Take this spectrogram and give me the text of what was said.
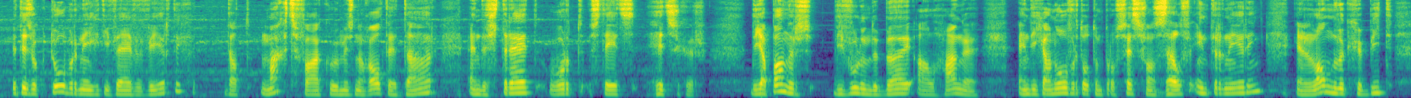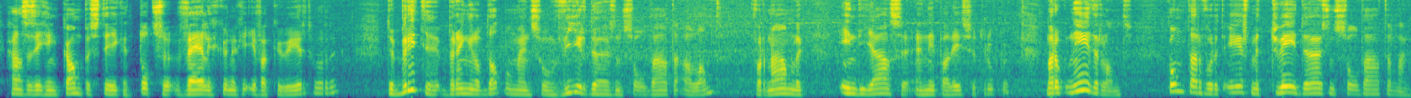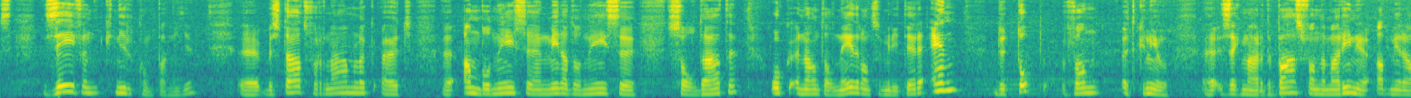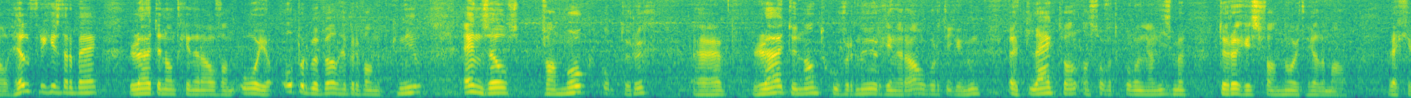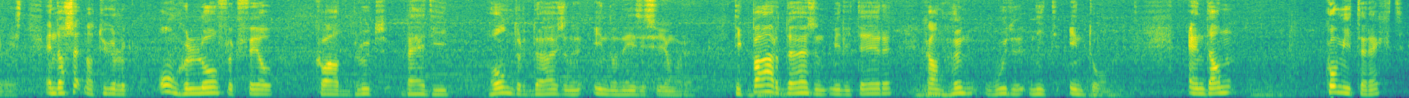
Het is oktober 1945, dat machtsvacuum is nog altijd daar en de strijd wordt steeds hitsiger. De Japanners die voelen de bui al hangen en die gaan over tot een proces van zelfinternering. In landelijk gebied gaan ze zich in kampen steken tot ze veilig kunnen geëvacueerd worden. De Britten brengen op dat moment zo'n 4000 soldaten aan land, voornamelijk Indiaanse en Nepalese troepen. Maar ook Nederland komt daar voor het eerst met 2000 soldaten langs. Zeven knielcompagnieën. Uh, bestaat voornamelijk uit uh, Ambonese en Menadonese soldaten. Ook een aantal Nederlandse militairen. En de top van het kniel. Uh, zeg maar, de baas van de marine, admiraal Helfrich, is daarbij. Luitenant-generaal Van Ooyen, opperbevelhebber van het kniel. En zelfs Van Mook komt terug uh, luitenant-gouverneur-generaal wordt hij genoemd. Het lijkt wel alsof het kolonialisme terug is van nooit helemaal weg geweest. En dat zet natuurlijk ongelooflijk veel kwaad bloed bij die honderdduizenden Indonesische jongeren. Die paar duizend militairen gaan hun woede niet intonen. En dan kom je terecht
